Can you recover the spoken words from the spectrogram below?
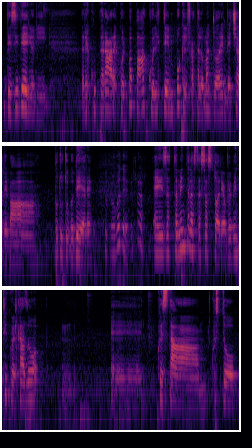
desiderio di recuperare col papà quel tempo che il fratello maggiore invece aveva potuto godere. Potevo vedere, certo. È esattamente la stessa storia, ovviamente in quel caso mh, eh, questa- questo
